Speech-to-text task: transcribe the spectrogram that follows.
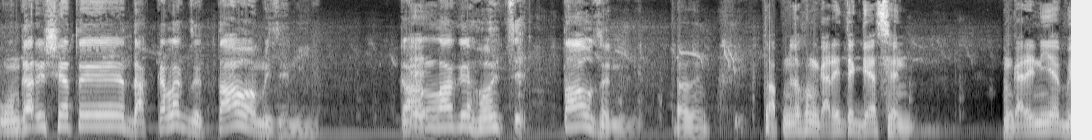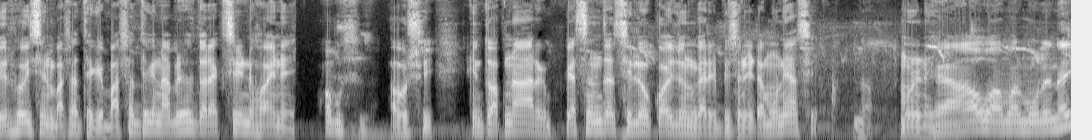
কোন গাড়ির সাথে ধাক্কা লাগছে তাও আমি জানি। কার লাগে হয়েছে তাও জানি তো আপনি যখন গাড়িতে গেছেন গাড়ি নিয়ে বের হয়েছেন বাসা থেকে বাসা থেকে না বের হলে তো আর অ্যাক্সিডেন্ট হয় নাই? অবশ্যই। অবশ্যই। কিন্তু আপনার প্যাসেঞ্জার ছিল কয়জন গাড়ির পিছনে এটা মনে আছে? না। মনে নাই? হ্যাঁ আমার মনে নাই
